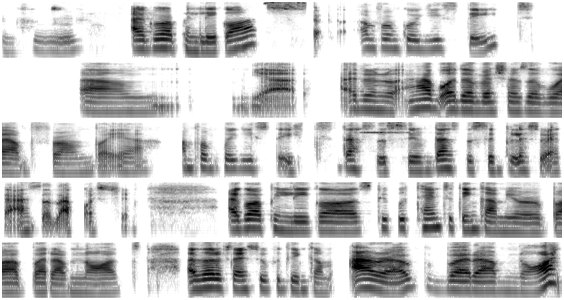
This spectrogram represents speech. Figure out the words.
Mhm. I grew up in Lagos. I'm from Kogi State. Um, yeah, I don't know. I have other versions of where I'm from, but yeah, I'm from Kogi State. That's the sim that's the simplest way I can answer that question. I grew up in Lagos. People tend to think I'm Yoruba, but I'm not. A lot of times people think I'm Arab, but I'm not.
